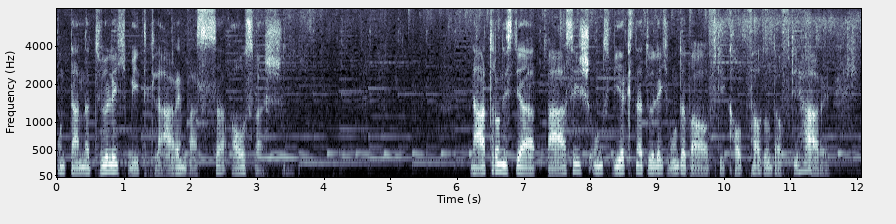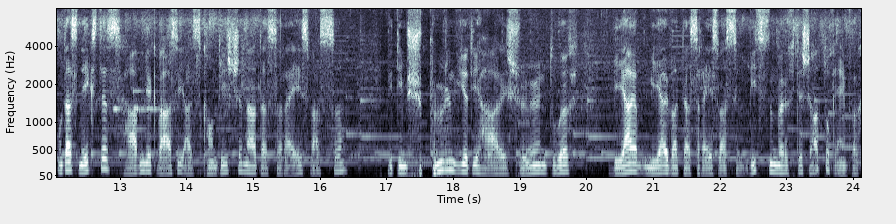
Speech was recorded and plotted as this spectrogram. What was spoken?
und dann natürlich mit klarem Wasser auswaschen. Natron ist ja basisch und wirkt natürlich wunderbar auf die Kopfhaut und auf die Haare. Und als nächstes haben wir quasi als Conditioner das Reiswasser. Mit dem spülen wir die Haare schön durch. Wer mehr über das Reiswasser wissen möchte, schaut doch einfach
